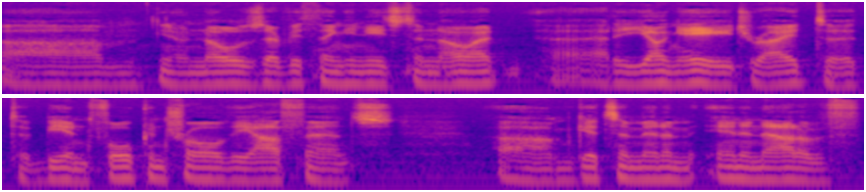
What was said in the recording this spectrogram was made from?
Um, you know, knows everything he needs to know at at a young age, right? To to be in full control of the offense, um, gets him in in and out of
